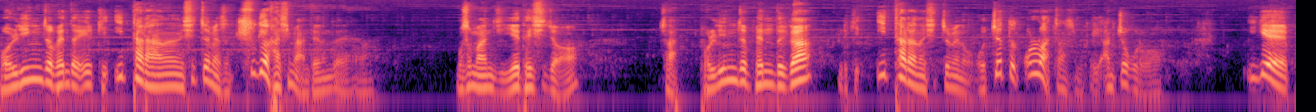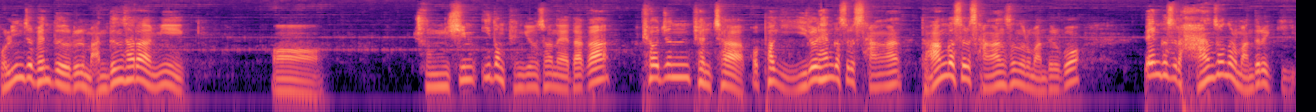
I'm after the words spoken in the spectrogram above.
볼린저 밴드 이렇게 이탈하는 시점에서 추격하시면 안 되는 거예요. 무슨 말인지 이해되시죠? 자, 볼린저 밴드가 이렇게 이탈하는 시점에는 어쨌든 올라왔지 않습니까? 이 안쪽으로. 이게 볼린저 밴드를 만든 사람이 어 중심 이동 평균선에다가 표준 편차 곱하기 2를 한 것을 상한 더한 것을 상한선으로 만들고 뺀 것을 하한선으로 만들었기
